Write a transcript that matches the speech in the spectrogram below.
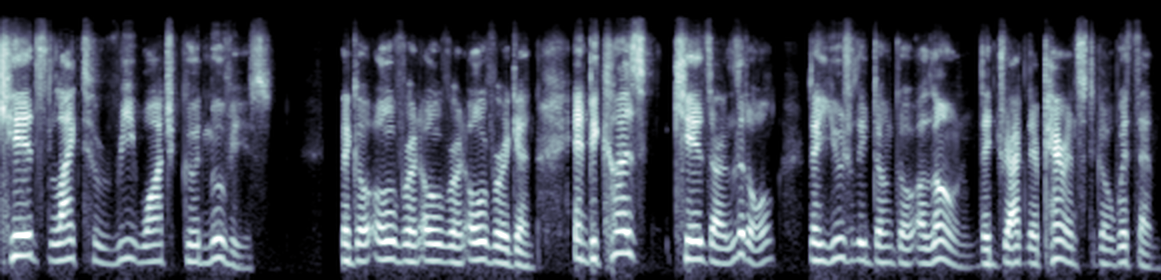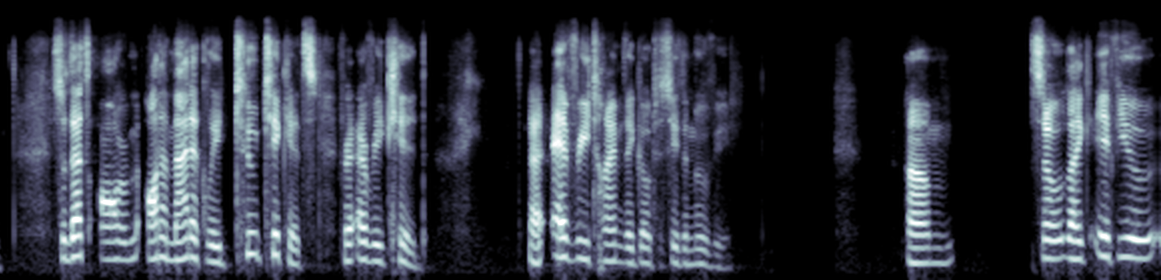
kids like to rewatch good movies. They go over and over and over again. And because kids are little, they usually don't go alone. They drag their parents to go with them. So that's automatically two tickets for every kid uh, every time they go to see the movie. Um, so like if you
